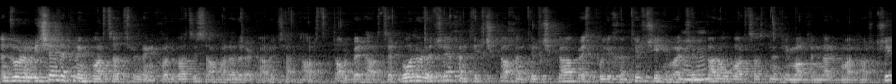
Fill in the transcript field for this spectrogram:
ընդ որում միջև այդ մենք բարձրացրել ենք հոդվածի սահմանադրականության հարց, տարբեր հարցեր։ Բոլորը չէ, խնդիր չկա, խնդիր չկա, այս փուլի խնդիր չի, հիմա չեն կարող բարձրացնել հիմա քննարկման հարց չի,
